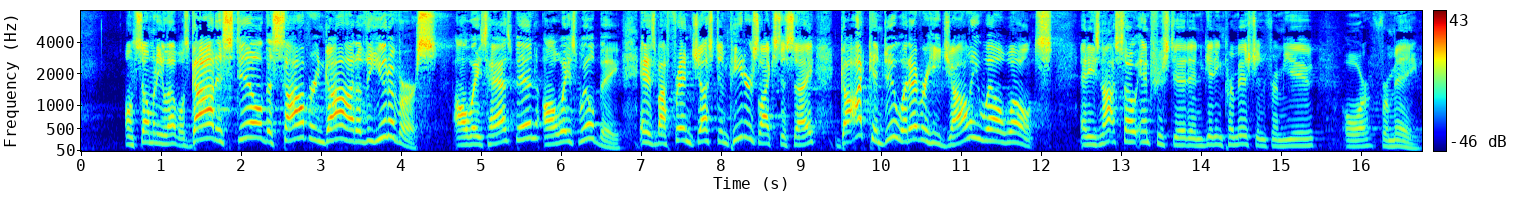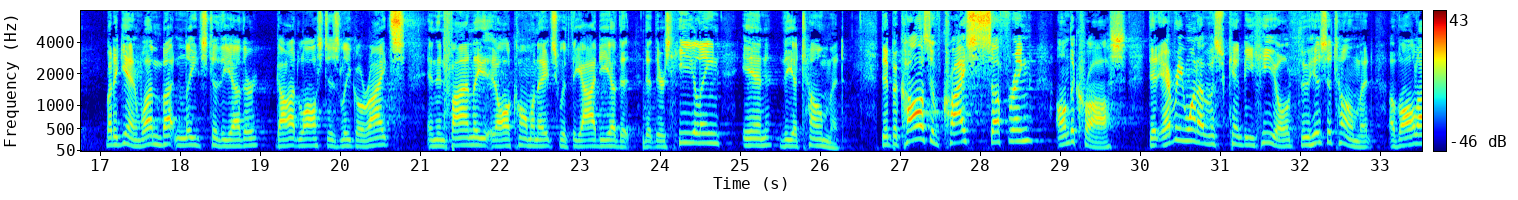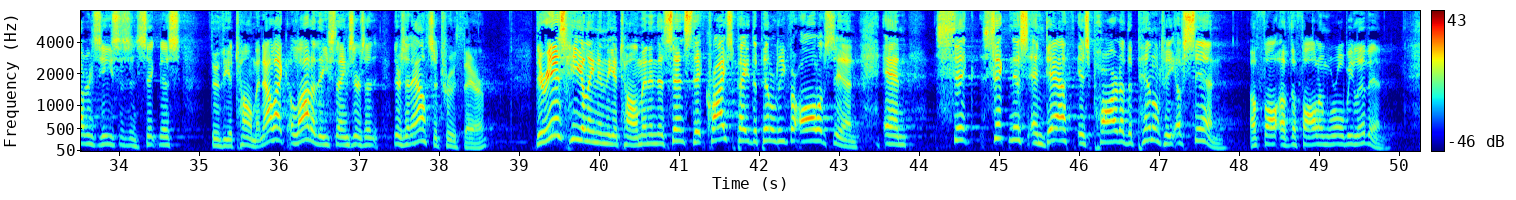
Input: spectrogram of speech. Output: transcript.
on so many levels. God is still the sovereign God of the universe. Always has been, always will be. And as my friend Justin Peters likes to say, God can do whatever he jolly well wants, and he's not so interested in getting permission from you or from me. But again, one button leads to the other. God lost his legal rights. And then finally, it all culminates with the idea that, that there's healing in the atonement. That because of Christ's suffering on the cross, that every one of us can be healed through his atonement of all our diseases and sickness through the atonement. Now, like a lot of these things, there's, a, there's an ounce of truth there. There is healing in the atonement in the sense that Christ paid the penalty for all of sin. And sick, sickness and death is part of the penalty of sin, of, fall, of the fallen world we live in.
